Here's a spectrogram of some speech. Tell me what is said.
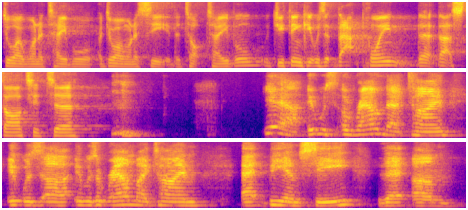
do I want a table? Do I want a seat at the top table? Do you think it was at that point that that started to Yeah, it was around that time. It was uh, it was around my time at BMC that um,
